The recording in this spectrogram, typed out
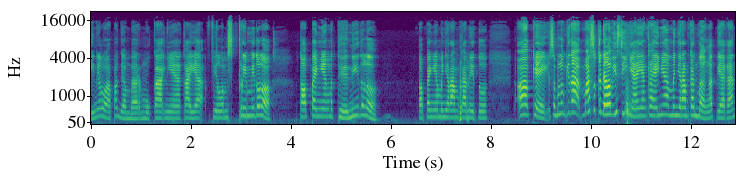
ini loh apa? Gambar mukanya kayak film Scream itu loh. Topeng yang medeni itu loh. Topeng yang menyeramkan itu. Oke, sebelum kita masuk ke dalam isinya yang kayaknya menyeramkan banget ya kan.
